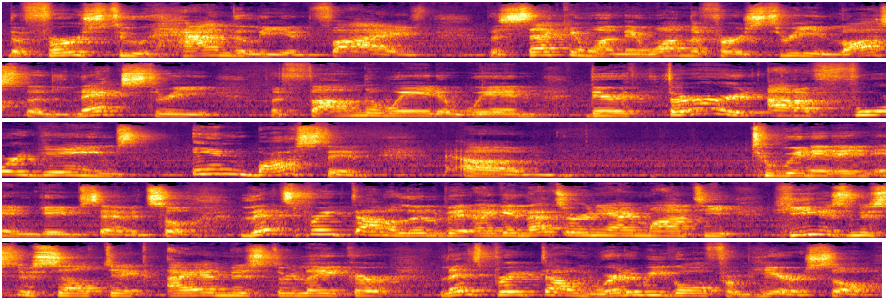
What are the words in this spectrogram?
The first two handily in five. The second one, they won the first three, lost the next three, but found a way to win their third out of four games in Boston. Um, to win it in, in game seven. So let's break down a little bit. Again, that's Ernie Imonti. He is Mr. Celtic. I am Mr. Laker. Let's break down where do we go from here. So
